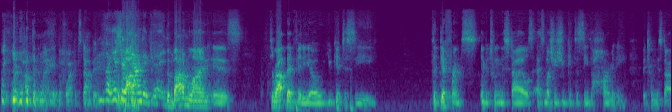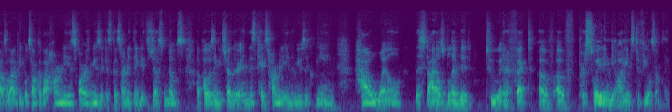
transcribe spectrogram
the word popped into my head before I could stop it. It's like it sure bottom, sounded good. The bottom line is throughout that video, you get to see the difference in between the styles as much as you get to see the harmony between the styles. A lot of people talk about harmony as far as music is concerned. I think it's just notes opposing each other. In this case, harmony in the music being how well the styles blended to an effect of, of persuading the audience to feel something.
